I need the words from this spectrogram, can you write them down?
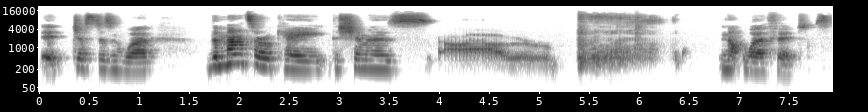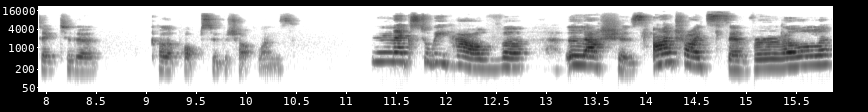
it just doesn't work. The mattes are okay, the shimmers are not worth it. Stick to the Colourpop Super Shock ones. Next we have uh, lashes. I tried several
